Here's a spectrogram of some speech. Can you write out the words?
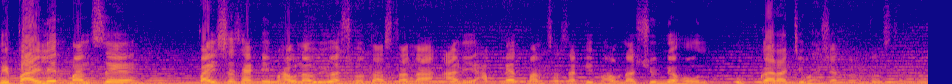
मी पाहिलेत माणसे पैशासाठी भावना विवश होत असताना आणि आपल्याच माणसासाठी भावना शून्य होऊन उपकाराची भाषा करत असताना.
